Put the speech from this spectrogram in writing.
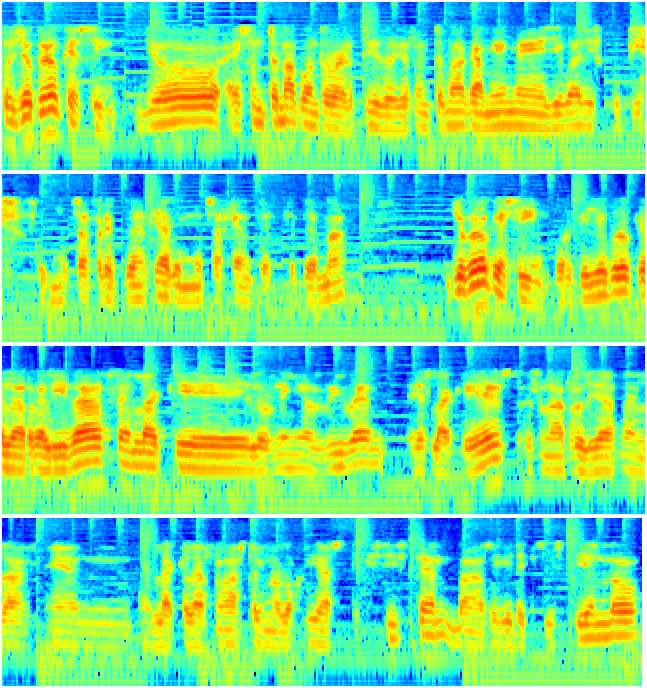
Pues yo creo que sí. Yo es un tema controvertido y es un tema que a mí me lleva a discutir con mucha frecuencia con mucha gente este tema yo creo que sí, porque yo creo que la realidad en la que los niños viven es la que es, es una realidad en la, en, la que las nuevas tecnologías existen, van a seguir existiendo,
